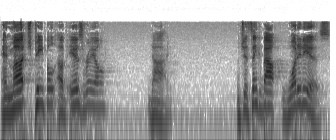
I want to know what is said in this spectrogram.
And much people of Israel died. I want you to think about what it is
